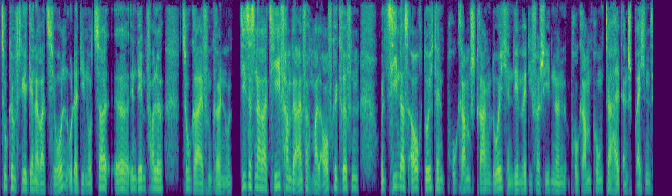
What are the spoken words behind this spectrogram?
zukünftige Generationen oder die Nutzer äh, in dem Falle zugreifen können. Und dieses Narrativ haben wir einfach mal aufgegriffen und ziehen das auch durch den Programmstrang durch, indem wir die verschiedenen Programmpunkte halt entsprechend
